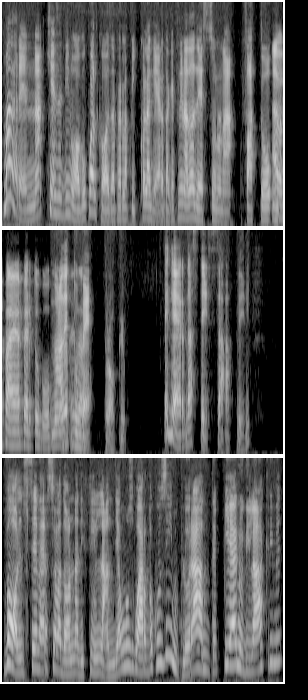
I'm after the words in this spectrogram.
Ma la renna chiese di nuovo qualcosa per la piccola Gerda che fino ad adesso non ha fatto un- Ah, pa- hai aperto bocca. non ha detto esatto. beh proprio. E Gerda stessa, ah, vedi, volse verso la donna di Finlandia uno sguardo così implorante, pieno di lacrime,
